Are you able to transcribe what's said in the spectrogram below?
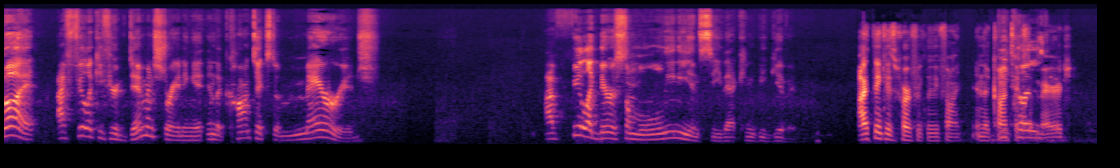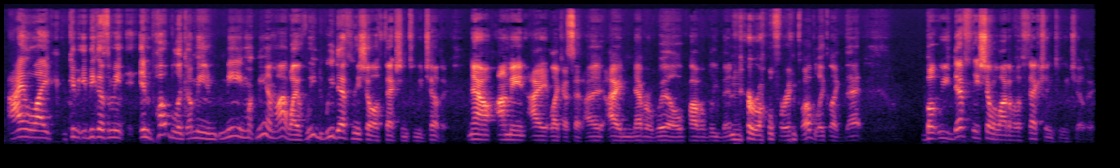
but I feel like if you're demonstrating it in the context of marriage, I feel like there is some leniency that can be given. I think it's perfectly fine in the context because of marriage. I like because I mean in public, I mean me me and my wife, we we definitely show affection to each other. Now, I mean, I like I said, I I never will probably bend her over in public like that but we definitely show a lot of affection to each other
